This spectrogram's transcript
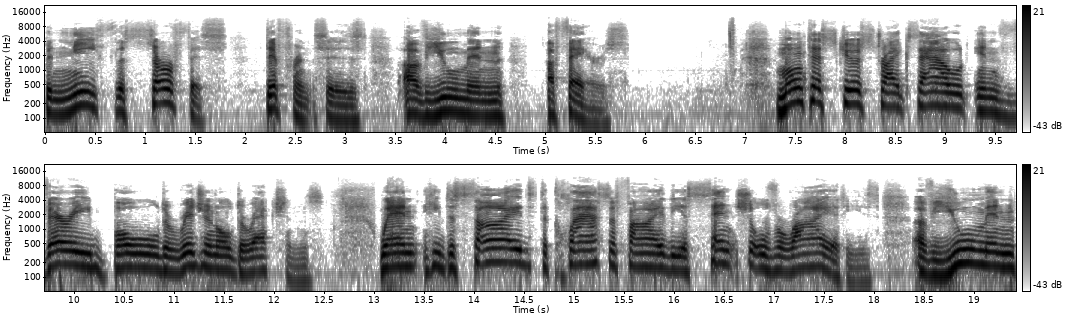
beneath the surface differences of human affairs. Montesquieu strikes out in very bold, original directions when he decides to classify the essential varieties of human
